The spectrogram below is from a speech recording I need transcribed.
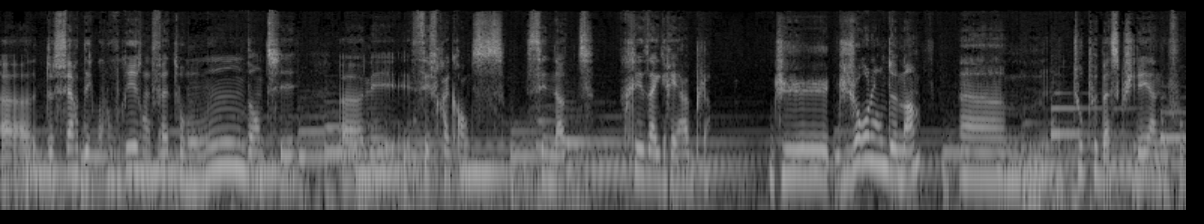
euh, de faire découvrir en fait au monde entier ces fragrances, ces notes très agréables. Du, jour au lendemain, tout peut basculer à nouveau.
